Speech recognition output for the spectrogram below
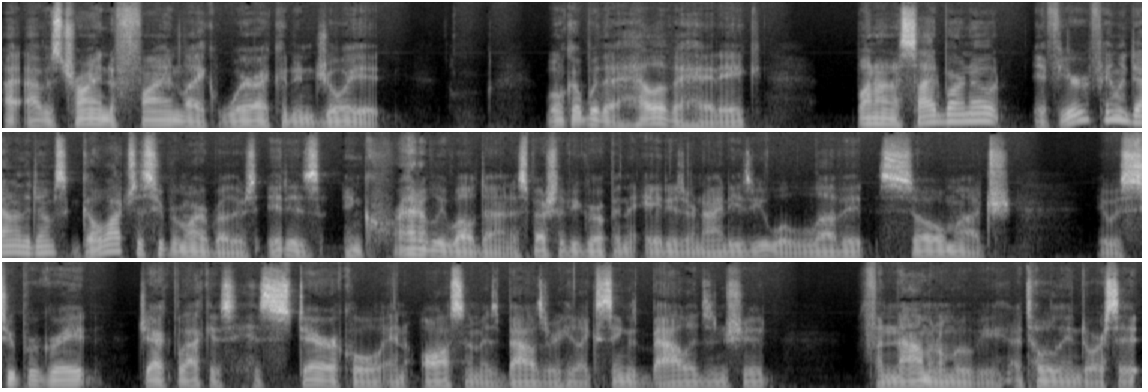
I, I was trying to find like where I could enjoy it. Woke up with a hell of a headache. But on a sidebar note, if you're feeling down in the dumps, go watch the Super Mario Brothers. It is incredibly well done, especially if you grew up in the 80s or 90s. You will love it so much. It was super great. Jack Black is hysterical and awesome as Bowser. He like sings ballads and shit. Phenomenal movie. I totally endorse it.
